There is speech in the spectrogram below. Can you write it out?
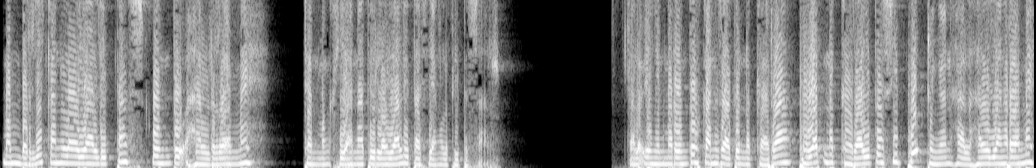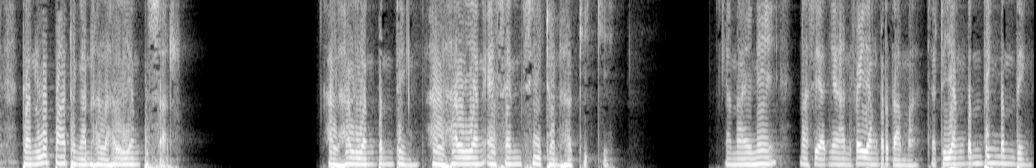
memberikan loyalitas untuk hal remeh dan mengkhianati loyalitas yang lebih besar. Kalau ingin meruntuhkan satu negara, buat negara itu sibuk dengan hal-hal yang remeh dan lupa dengan hal-hal yang besar. Hal-hal yang penting, hal-hal yang esensi dan hakiki. Karena ini nasihatnya Hanfei yang pertama. Jadi yang penting-penting.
